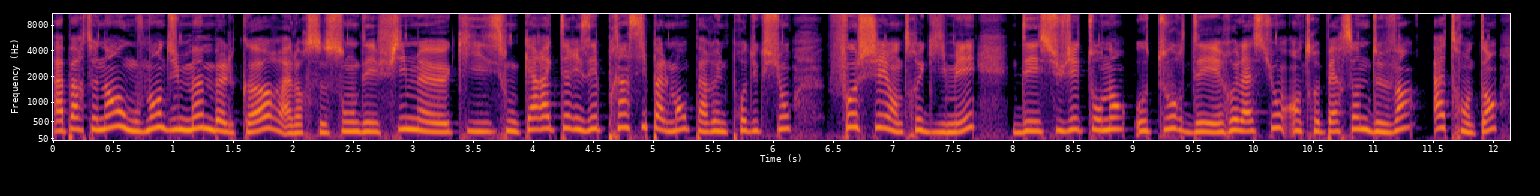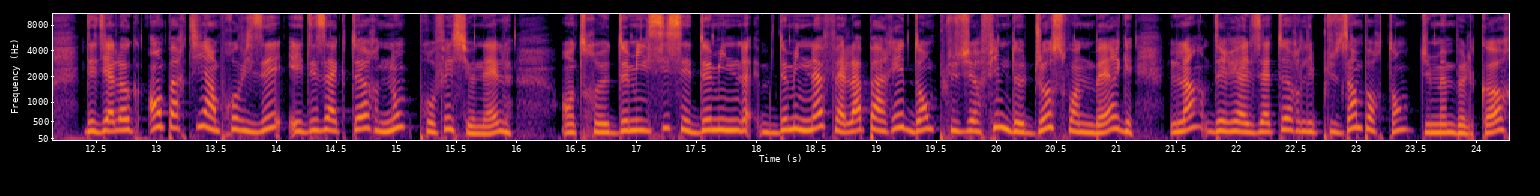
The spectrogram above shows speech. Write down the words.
appartenant au mouvement du mumblecore. Alors, ce sont des films euh, qui sont caractérisés principalement par une production fauchée entre guillemets, des sujets tournant autour des relations entre personnes de 20 à 30 ans, des dialogues en partie improvisés et des acteurs non professionnels. Entre 2006 et 2009, elle apparaît dans plusieurs films de Joe Swanberg, l'un des réalisateurs les plus importants du Mumblecore.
